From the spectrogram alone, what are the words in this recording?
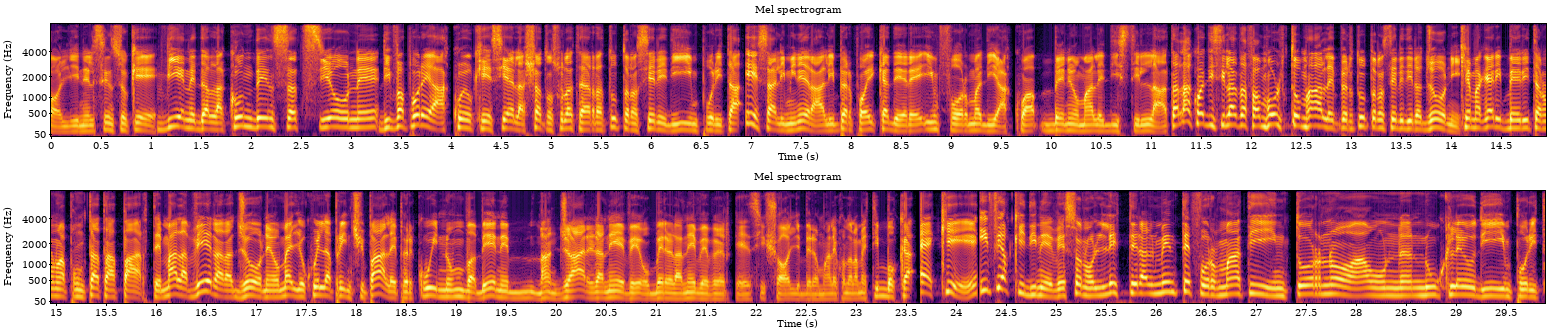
sciogli, nel senso che viene dalla condensazione di vapore acqueo che si è lasciato sulla terra tutta una serie di impurità e sali minerali per poi cadere in forma di acqua bene o male distillata. L'acqua distillata fa molto male per tutta una serie di ragioni che magari meritano una puntata a parte, ma la vera ragione, o meglio quella principale per cui non va bene mangiare la neve o bere la neve perché si scioglie bene o male quando la metti in bocca, è che i fiocchi di neve sono letteralmente formati intorno a un nucleo di impurità,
